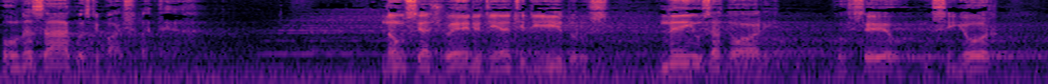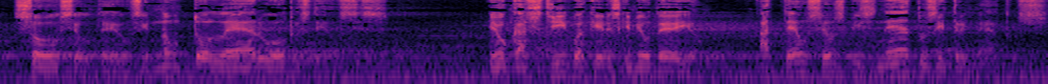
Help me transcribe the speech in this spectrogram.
ou nas águas debaixo da terra. Não se ajoelhe diante de ídolos, nem os adore, pois eu, o Senhor, Sou seu Deus e não tolero outros deuses. Eu castigo aqueles que me odeiam, até os seus bisnetos e trinetos.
